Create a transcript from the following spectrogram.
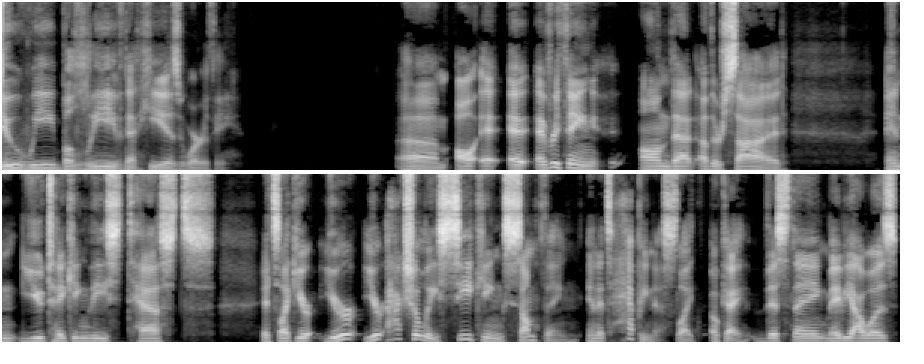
Do we believe that he is worthy? Um, all e- everything on that other side, and you taking these tests, it's like you're you're you're actually seeking something, and it's happiness. Like, okay, this thing. Maybe I was,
